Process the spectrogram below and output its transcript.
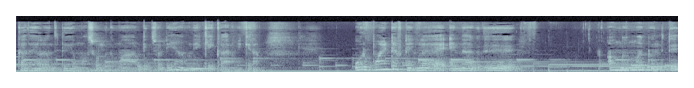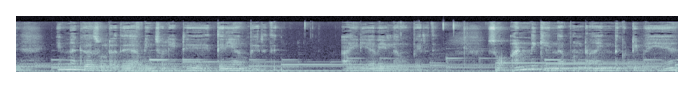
கதைகளை வந்துட்டு அம்மா சொல்லுங்கம்மா அப்படின்னு சொல்லி அவனே கேட்க ஆரம்பிக்கிறான். ஒரு பாயிண்ட் ஆஃப் டைமில் என்ன ஆகுது? அவங்க அம்மாவுக்கு வந்துட்டு என்ன கதை சொல்கிறது அப்படின்னு சொல்லிட்டு தெரியாமல் போயிடுது ஐடியாவே இல்லாமல் போயிடுது ஸோ அன்னைக்கு என்ன பண்ணுறான் இந்த குட்டி பையன்?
